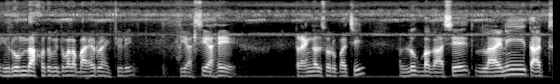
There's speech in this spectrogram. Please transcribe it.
ही रूम दाखवतो मी तुम्हाला बाहेरून ॲक्च्युली ही अशी आहे ट्रायंगल स्वरूपाची. लुक बघा असे लाईनीत आठ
